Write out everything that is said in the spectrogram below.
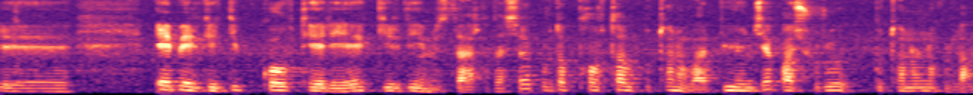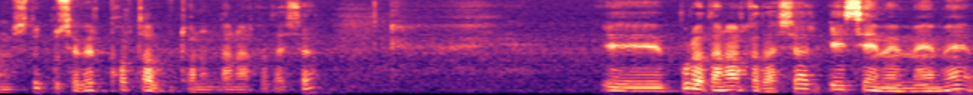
e, e-belge gibi gov.tr'ye girdiğimizde arkadaşlar burada portal butonu var. Bir önce başvuru butonunu kullanmıştık. Bu sefer portal butonundan arkadaşlar. E, buradan arkadaşlar ESMMM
